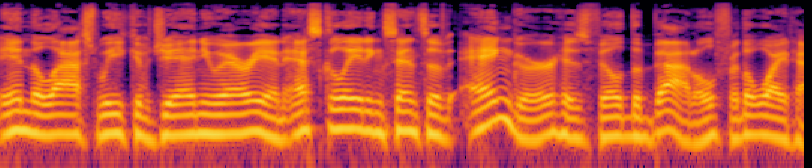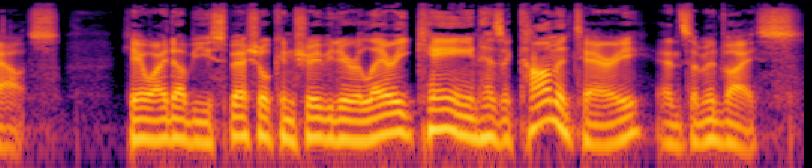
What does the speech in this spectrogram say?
In the last week of January, an escalating sense of anger has filled the battle for the White House. KYW special contributor Larry Kane has a commentary and some advice.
